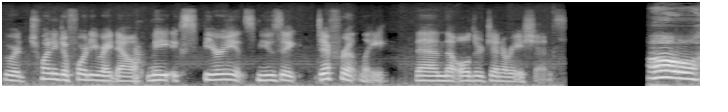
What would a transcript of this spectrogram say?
who are 20 to 40 right now may experience music differently than the older generations? Oh,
